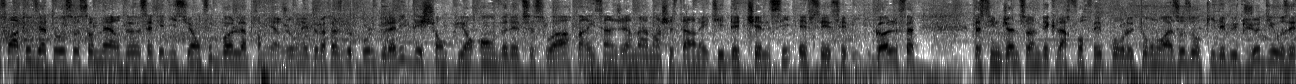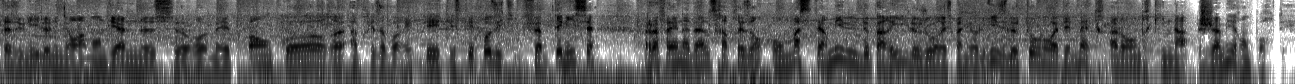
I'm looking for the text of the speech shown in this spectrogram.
Bonsoir à toutes et à tous. Au sommaire de cette édition football, la première journée de la phase de poule de la Ligue des Champions en vedette ce soir. Paris Saint-Germain, Manchester United et Chelsea FC Séville Golf. Dustin Johnson déclare forfait pour le tournoi Zozo qui débute jeudi aux États-Unis. Le numéro 1 mondial ne se remet pas encore après avoir été testé positif. Tennis. Rafael Nadal sera présent au Master 1000 de Paris. Le joueur espagnol vise le tournoi des maîtres à Londres qu'il n'a jamais remporté.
